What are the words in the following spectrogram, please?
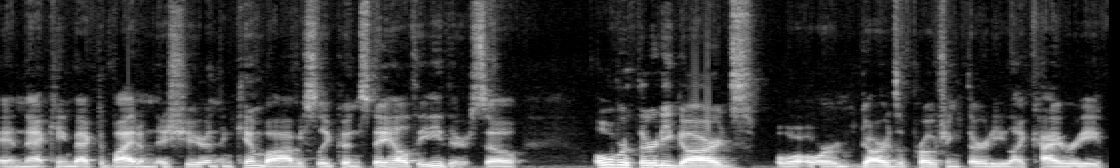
and that came back to bite him this year. And then Kemba obviously couldn't stay healthy either. So over 30 guards or, or guards approaching 30 like Kyrie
